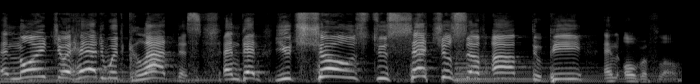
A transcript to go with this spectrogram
anoint your head with gladness and then you chose to set yourself up to be an overflow.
